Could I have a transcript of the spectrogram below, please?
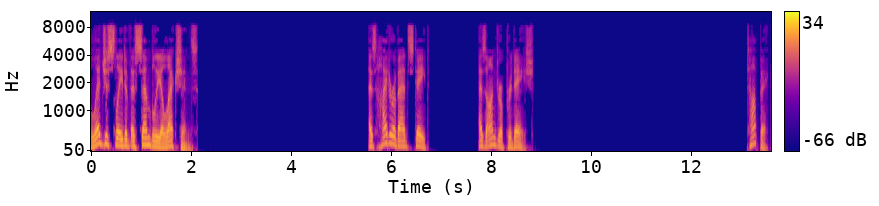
Legislative Assembly elections As Hyderabad state As Andhra Pradesh. Topic:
